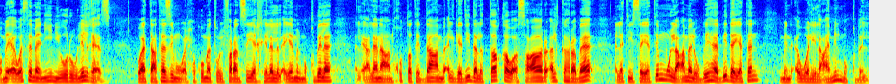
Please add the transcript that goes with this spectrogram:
و180 يورو للغاز. وتعتزم الحكومة الفرنسية خلال الأيام المقبلة الإعلان عن خطة الدعم الجديدة للطاقة وأسعار الكهرباء التي سيتم العمل بها بداية من أول العام المقبل.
